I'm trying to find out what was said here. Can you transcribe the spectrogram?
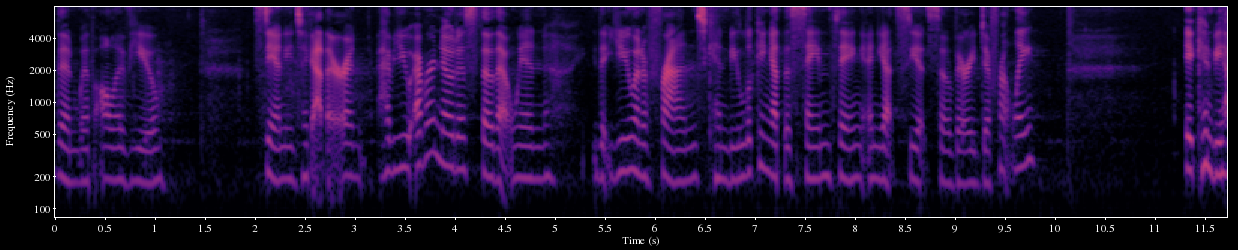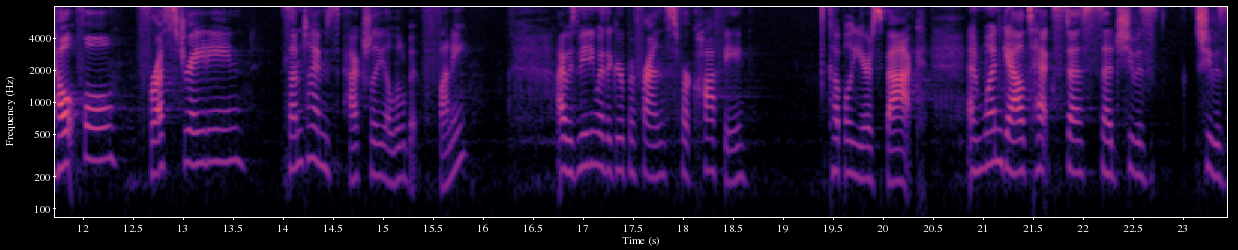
than with all of you standing together. And have you ever noticed, though, that when that you and a friend can be looking at the same thing and yet see it so very differently? It can be helpful, frustrating, sometimes actually a little bit funny. I was meeting with a group of friends for coffee a couple years back, and one gal texted us said she was she was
